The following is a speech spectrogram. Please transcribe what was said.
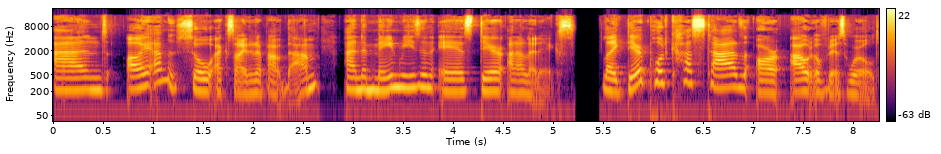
and I am so excited about them. And the main reason is their analytics. Like their podcast stats are out of this world.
